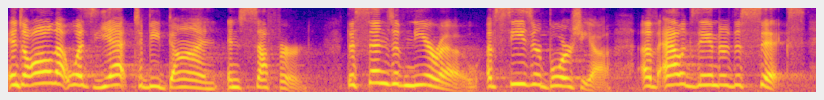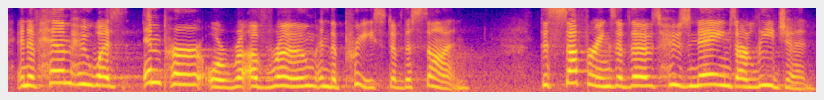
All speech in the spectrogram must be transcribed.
and all that was yet to be done and suffered. The sins of Nero, of Caesar Borgia, of Alexander VI, and of him who was emperor of Rome and the priest of the sun. The sufferings of those whose names are legion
